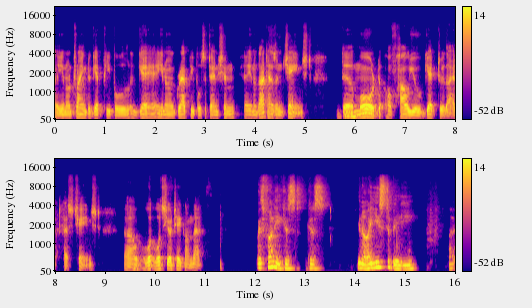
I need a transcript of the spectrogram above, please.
uh, you know trying to get people get you know grab people's attention. Uh, you know that hasn't changed. The mm. mode of how you get to that has changed. Uh, mm. what, what's your take on that? It's funny because because you know I used to be I,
